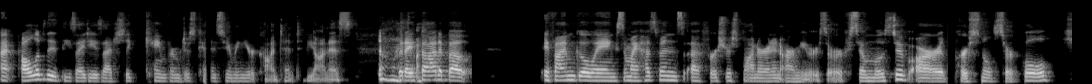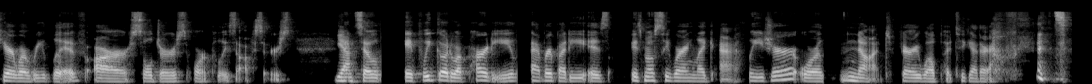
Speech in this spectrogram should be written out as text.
I, all of the, these ideas actually came from just consuming your content, to be honest. Oh but I thought about if I'm going, so my husband's a first responder in an army reserve. So most of our personal circle here where we live are soldiers or police officers. Yeah. And so if we go to a party, everybody is is mostly wearing like athleisure or not very well put together outfits.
